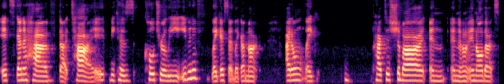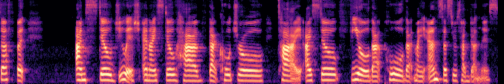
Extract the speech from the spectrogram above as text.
It's going to have that tie because culturally, even if, like I said, like I'm not, I don't like practice Shabbat and and uh, and all that stuff, but I'm still Jewish and I still have that cultural tie. I still feel that pull that my ancestors have done this.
